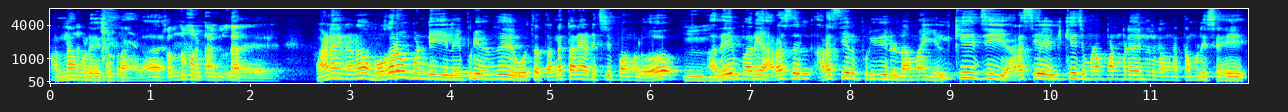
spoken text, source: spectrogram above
அண்ணாமலை சொல்றாங்களா? சொல்ல மாட்டாங்கல்ல. ஆனா என்னன்னா மொகரம் பண்டிகையில எப்படி வந்து ஒருத்தர் தன்னைத்தானே அடிச்சுப்பாங்களோ ம். அதே மாதிரி அரசியல் அரசியல் புரிதல் இல்லாம எல்கேஜி அரசியல் எல்கேஜி மனப்பான்மையில இருக்காங்க தமிழிசை.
